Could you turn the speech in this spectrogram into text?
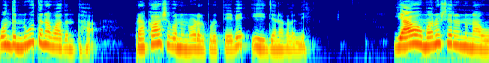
ಒಂದು ನೂತನವಾದಂತಹ ಪ್ರಕಾಶವನ್ನು ನೋಡಲ್ಪಡುತ್ತೇವೆ ಈ ಜನಗಳಲ್ಲಿ. ಯಾವ ಮನುಷ್ಯರನ್ನು ನಾವು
